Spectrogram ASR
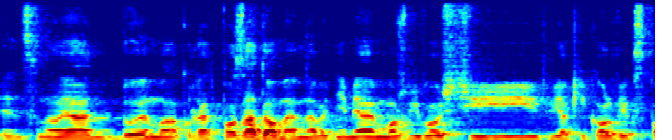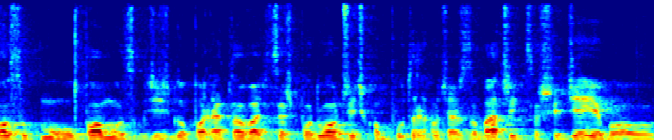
Więc no ja byłem akurat poza domem, nawet nie miałem możliwości w jakikolwiek sposób mu pomóc, gdzieś go poratować, coś podłączyć komputer, chociaż zobaczyć co się dzieje, bo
